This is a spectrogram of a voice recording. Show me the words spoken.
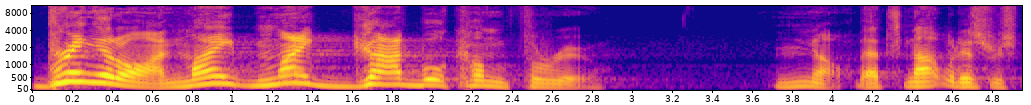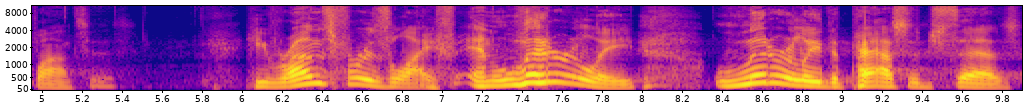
Bring it on, my, my God will come through? No, that's not what his response is. He runs for his life, and literally, literally, the passage says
